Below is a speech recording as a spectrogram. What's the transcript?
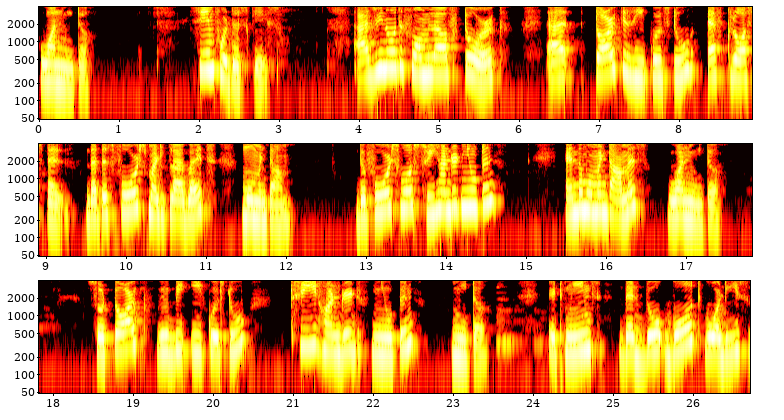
1 meter. Same for this case. As we know the formula of torque, uh, torque is equals to F cross L that is force multiplied by its moment arm. The force was 300 Newton and the moment arm is 1 meter. So torque will be equal to 300 Newton meter. It means that both bodies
